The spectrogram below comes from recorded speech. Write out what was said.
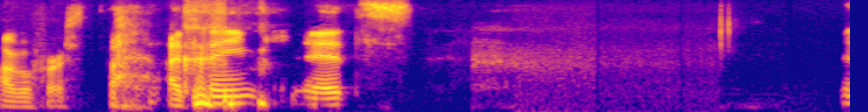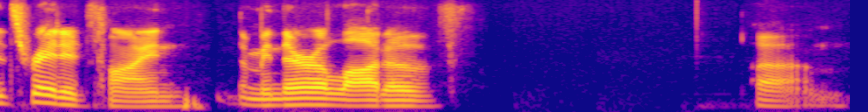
I'll go first. I think it's it's rated fine. I mean, there are a lot of um,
